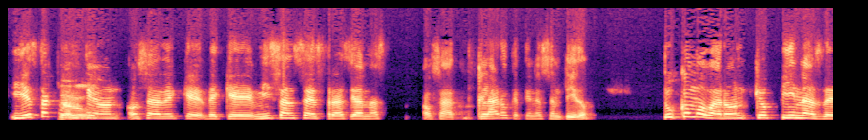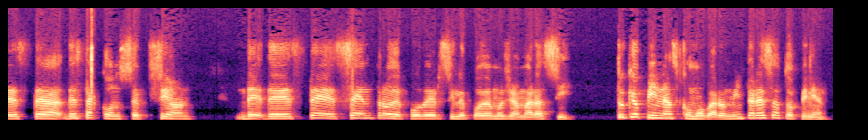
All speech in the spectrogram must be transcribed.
Y esta cuestión, o sea, de que, de que mis ancestras, y además, o sea, claro que tiene sentido. Tú como varón, ¿qué opinas de esta, de esta concepción, de, de este centro de poder, si le podemos llamar así? ¿Tú qué opinas como varón? Me interesa tu opinión.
